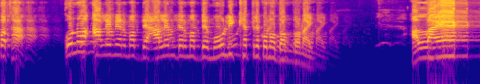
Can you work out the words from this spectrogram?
কথা, কোন আলেমের মধ্যে, আলেমদের মধ্যে মৌলিক ক্ষেত্রে কোনো দ্বন্দ্ব নাই। আল্লাহ এক,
